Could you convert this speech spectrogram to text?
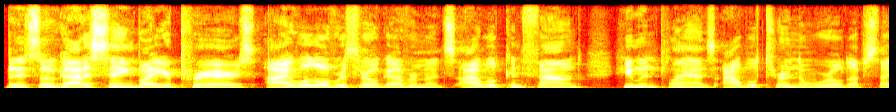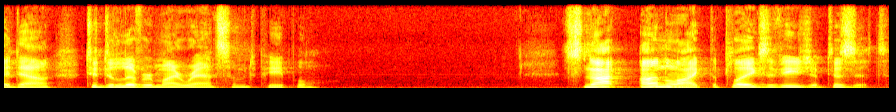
But it's so God is saying, by your prayers, I will overthrow governments. I will confound human plans. I will turn the world upside down to deliver my ransomed people. It's not unlike the plagues of Egypt, is it?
